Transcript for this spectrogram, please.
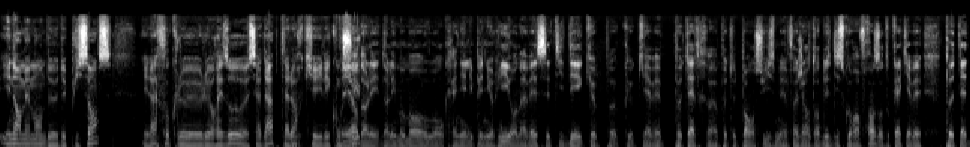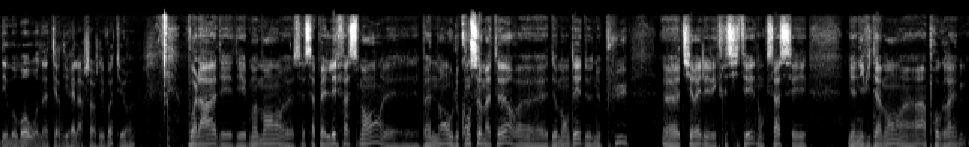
énormément de, de puissance. Et là, il faut que le, le réseau s'adapte alors qu'il est conçu. D'ailleurs, dans les dans les moments où on craignait les pénuries, on avait cette idée que qu'il y avait peut-être peut-être pas en Suisse, mais enfin j'ai entendu ce discours en France, en tout cas qu'il y avait peut-être des moments où on interdirait la recharge des voitures. Hein. Voilà, des, des moments, ça s'appelle l'effacement, l'événement où le consommateur euh, demandait de ne plus euh, tirer l'électricité. Donc ça, c'est bien évidemment un, problème,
